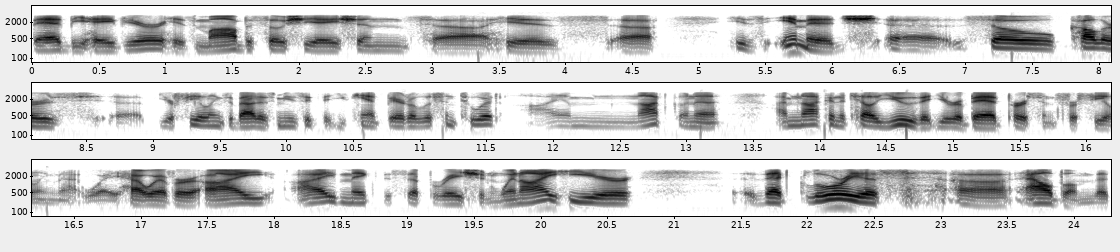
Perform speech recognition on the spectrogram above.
bad behavior, his mob associations, uh, his uh, his image, uh, so colors uh, your feelings about his music that you can't bear to listen to it, I am not to I'm not going to tell you that you're a bad person for feeling that way. However, I I make the separation when I hear that glorious uh, album that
